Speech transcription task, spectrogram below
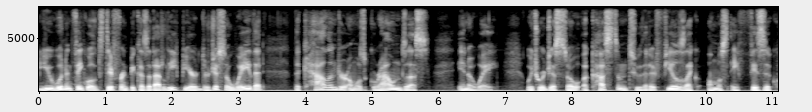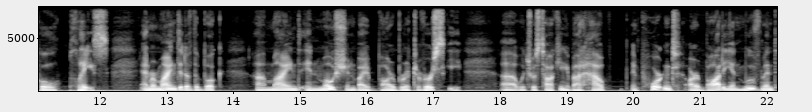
you wouldn't think well it's different because of that leap year. They're just a way that the calendar almost grounds us in a way which we're just so accustomed to that it feels like almost a physical place. And reminded of the book uh, Mind in Motion by Barbara Tversky, uh, which was talking about how important our body and movement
